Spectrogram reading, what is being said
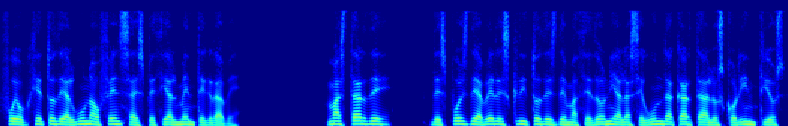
fue objeto de alguna ofensa especialmente grave. Más tarde, después de haber escrito desde Macedonia la segunda carta a los Corintios,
